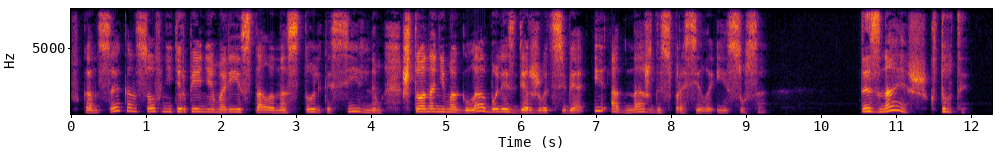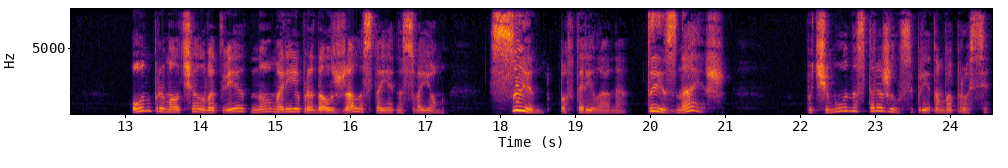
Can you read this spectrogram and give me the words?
В конце концов, нетерпение Марии стало настолько сильным, что она не могла более сдерживать себя и однажды спросила Иисуса. «Ты знаешь, кто ты?» Он промолчал в ответ, но Мария продолжала стоять на своем. «Сын!» — повторила она. «Ты знаешь?» Почему он осторожился при этом вопросе?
